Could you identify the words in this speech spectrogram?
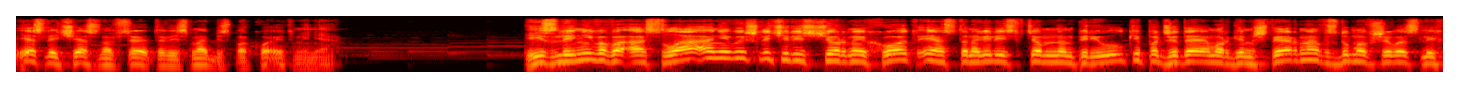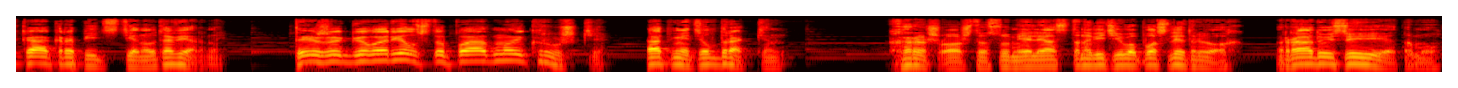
Если честно, все это весьма беспокоит меня». Из ленивого осла они вышли через черный ход и остановились в темном переулке, поджидая Моргенштерна, вздумавшего слегка окропить стену таверны. «Ты же говорил, что по одной кружке», — отметил Драккин. «Хорошо, что сумели остановить его после трех. Радуйся и этому»,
